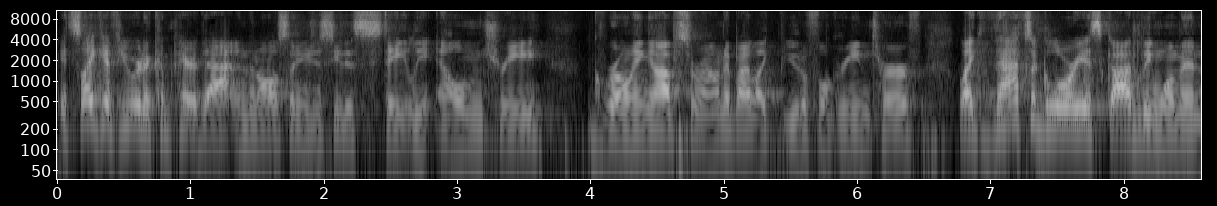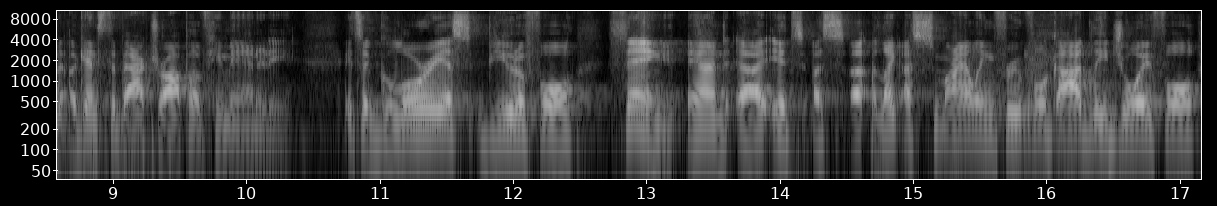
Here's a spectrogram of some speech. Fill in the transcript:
It's like if you were to compare that and then all of a sudden you just see this stately elm tree growing up surrounded by like beautiful green turf. Like that's a glorious godly woman against the backdrop of humanity. It's a glorious, beautiful thing. And uh, it's a, a, like a smiling, fruitful, godly, joyful,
